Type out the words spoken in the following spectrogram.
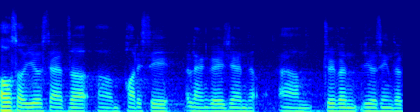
also used as a um, policy language and um, driven using the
